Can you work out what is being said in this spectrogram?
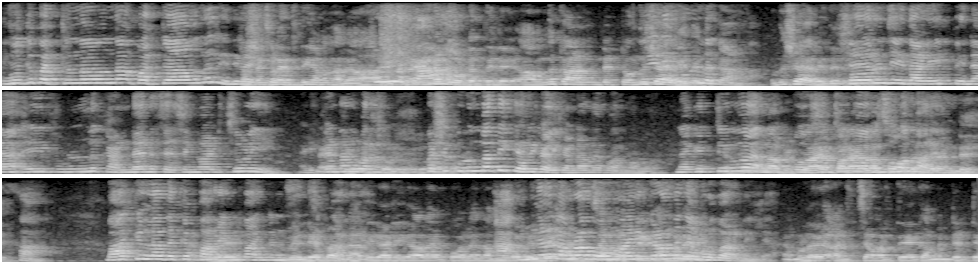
നിങ്ങൾക്ക് പറ്റുന്ന പറ്റാവുന്ന രീതിയിൽ ആ ഒന്ന് ഒന്ന് ഒന്ന് ഷെയറും ചെയ്താളി പിന്നെ ഈ ഫുള്ള് കണ്ടതിന് ശേഷം നിങ്ങൾ അടിച്ചോളി. അടിക്കണ്ടെന്ന് പറഞ്ഞു. പക്ഷെ കുടുംബത്തിൽ കയറി കളിക്കണ്ടെന്നേ പറഞ്ഞോളൂ. നെഗറ്റീവ് നല്ല അഭിപ്രായം ബാക്കിയുള്ളതൊക്കെ പറയുമ്പോൾ വലിയ ഭരണാധികാരികളെ പോലെ നമ്മൾ പറഞ്ഞില്ല. നമ്മൾ അടിച്ചമർത്തിയ കമന്റ് ഇട്ട്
